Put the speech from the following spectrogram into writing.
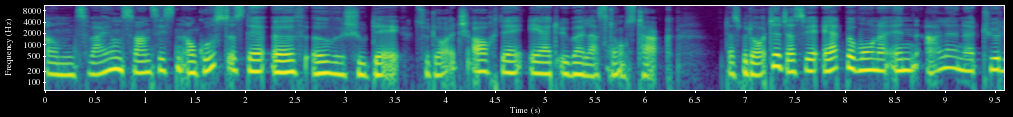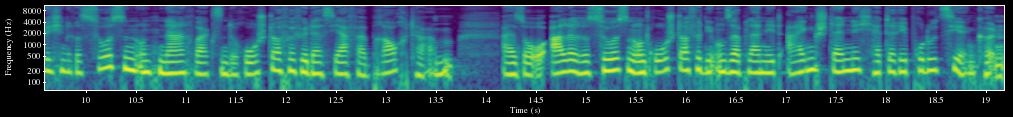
Am 22. August ist der Earth Overshoot Day, zu Deutsch auch der Erdüberlastungstag. Das bedeutet, dass wir ErdbewohnerInnen alle natürlichen Ressourcen und nachwachsende Rohstoffe für das Jahr verbraucht haben. Also alle Ressourcen und Rohstoffe, die unser Planet eigenständig hätte reproduzieren können.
